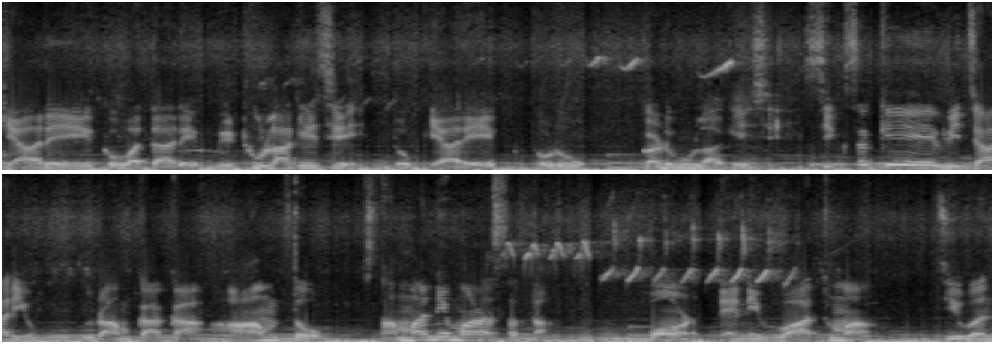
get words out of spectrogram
ક્યારેક વધારે મીઠું લાગે છે, તો ક્યારેક થોડું કડવું લાગે છે. શિક્ષકે વિચાર્યું, રામકાકા આમ તો સામાન્ય માણસ હતા, પણ તેની વાતમાં જીવન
